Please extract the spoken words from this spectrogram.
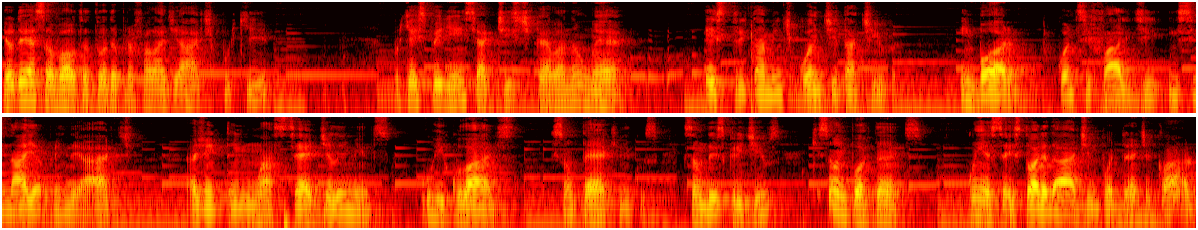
Eu dei essa volta toda para falar de arte porque porque a experiência artística ela não é estritamente quantitativa. Embora quando se fale de ensinar e aprender arte, a gente tem uma série de elementos curriculares que são técnicos, que são descritivos, que são importantes. Conhecer a história da arte é importante, é claro.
